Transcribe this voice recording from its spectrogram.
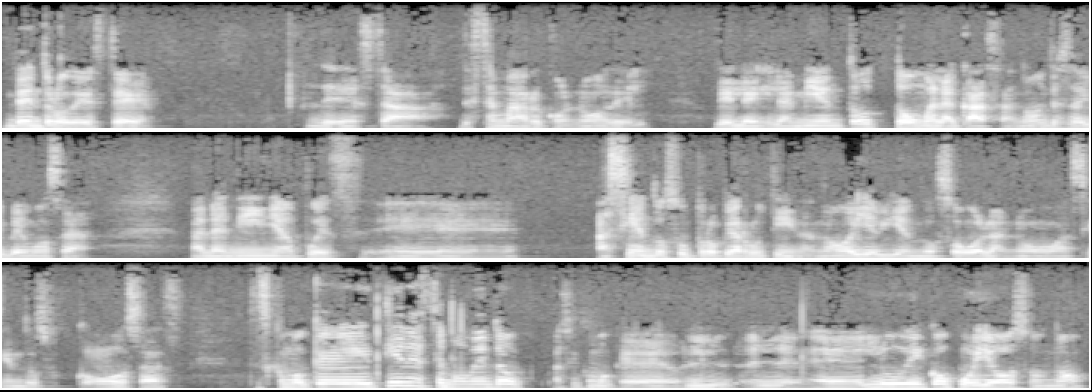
dentro de este de, esta, de este marco, ¿no? Del, del aislamiento, toma la casa, ¿no? Entonces ahí vemos a, a la niña, pues, eh, haciendo su propia rutina, ¿no? Ella viviendo sola, ¿no? Haciendo sus cosas. Entonces, como que tiene este momento así como que eh, lúdico, curioso, ¿no?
